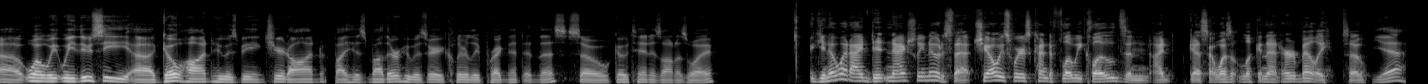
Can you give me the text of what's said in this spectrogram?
Uh, well, we, we do see uh, Gohan, who is being cheered on by his mother, who is very clearly pregnant in this. So Goten is on his way. You know what? I didn't actually notice that. She always wears kind of flowy clothes, and I guess I wasn't looking at her belly. So Yeah,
